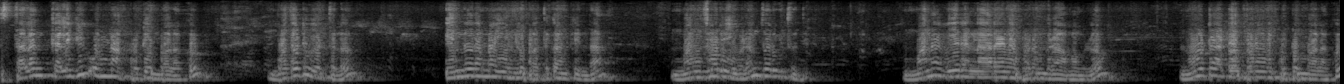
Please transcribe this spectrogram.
స్థలం కలిగి ఉన్న కుటుంబాలకు మొదటి విడతలో ఇందరమ్మ ఇండ్లు పథకం కింద మంజూరు ఇవ్వడం జరుగుతుంది. మన వీరనారాయణపురం గ్రామంలో నూట డెబ్బై ఎనిమిది కుటుంబాలకు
